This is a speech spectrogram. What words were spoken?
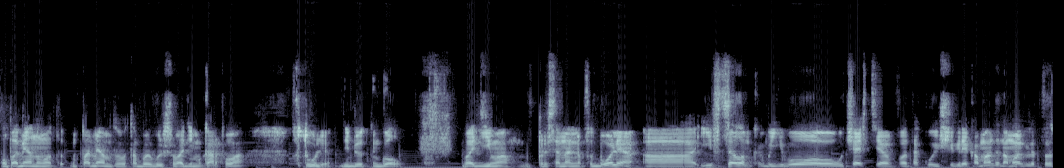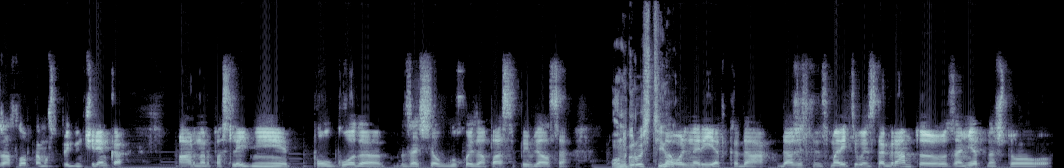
упомянутого, упомянутого тобой выше Вадима Карпова в Туле, дебютный гол Вадима в профессиональном футболе. А, и в целом как бы его участие в атакующей игре команды, на мой взгляд, возросло, потому что при Гончаренко Арнер последние полгода засел в глухой запас и появлялся Он грустил. довольно редко, да. Даже если смотреть его Инстаграм, то заметно, что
